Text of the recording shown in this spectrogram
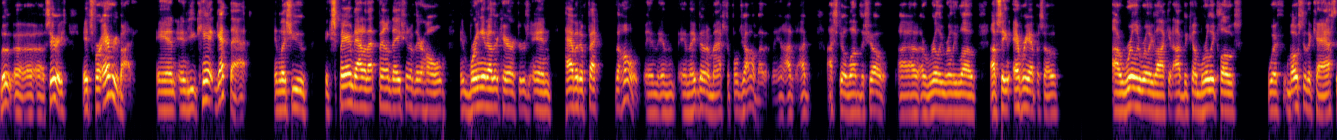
movie, uh, uh, uh, series. It's for everybody, and and you can't get that unless you expand out of that foundation of their home and bring in other characters and have it affect the home. And and and they've done a masterful job of it, man. I I I still love the show. I, I really really love. I've seen every episode. I really really like it. I've become really close with most of the cast.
